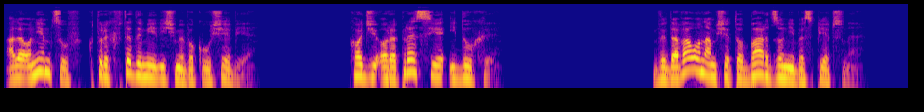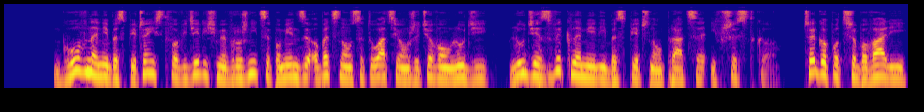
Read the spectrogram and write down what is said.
ale o Niemców, których wtedy mieliśmy wokół siebie. Chodzi o represje i duchy. Wydawało nam się to bardzo niebezpieczne. Główne niebezpieczeństwo widzieliśmy w różnicy pomiędzy obecną sytuacją życiową ludzi, ludzie zwykle mieli bezpieczną pracę i wszystko, czego potrzebowali,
